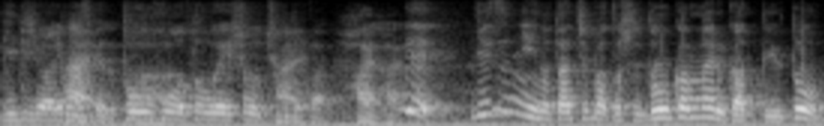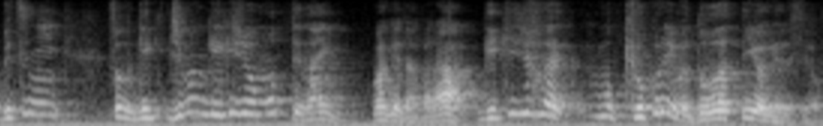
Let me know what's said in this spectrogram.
劇場ありますけど、はい。東宝東映松竹とか、はい。はいでディズニーの立場としてどう考えるかっていうと別にその劇自分劇場持ってないわけだから劇場がもう極論言えばどうだっていいわけですよ。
